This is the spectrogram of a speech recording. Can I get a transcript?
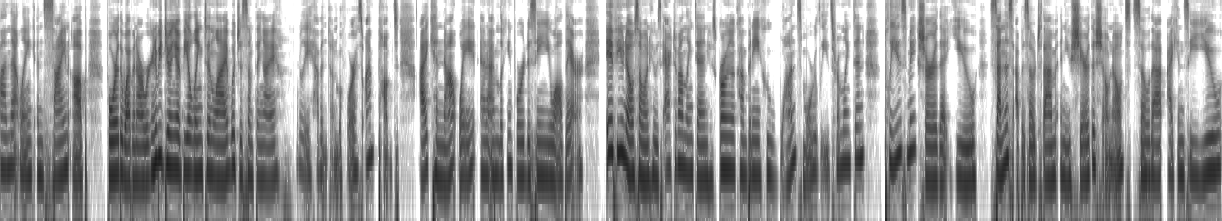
on that link and sign up for the webinar. We're going to be doing it via LinkedIn Live, which is something I really haven't done before. So I'm pumped. I cannot wait and I'm looking forward to seeing you all there. If you know someone who's active on LinkedIn, who's growing a company, who wants more leads from LinkedIn, please make sure that you send this episode to them and you share the show notes so that I can see you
